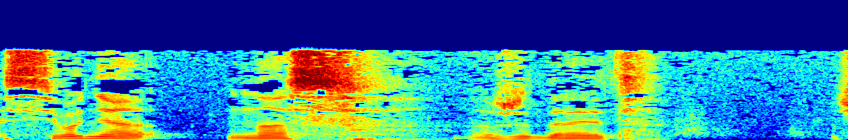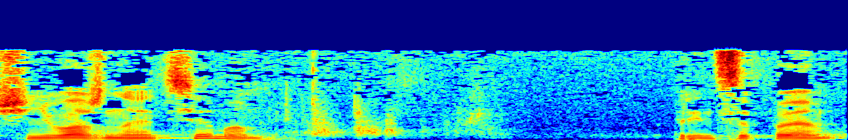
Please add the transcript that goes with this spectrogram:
Сегодня нас ожидает очень важная тема – принципы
